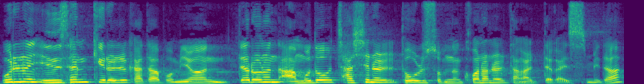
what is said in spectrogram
우리는 인생길을 가다 보면 때로는 아무도 자신을 도울 수 없는 고난을 당할 때가 있습니다.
